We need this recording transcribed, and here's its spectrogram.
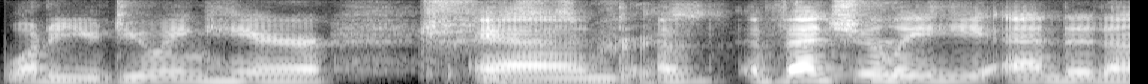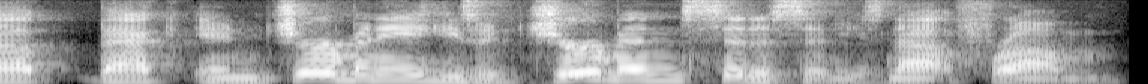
what are you doing here? Jesus and eventually he ended up back in Germany. He's a German citizen. He's not from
